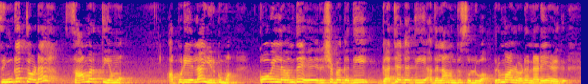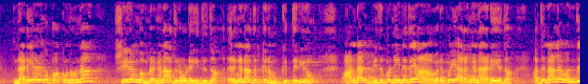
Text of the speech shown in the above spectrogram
சிங்கத்தோட சாமர்த்தியமும் அப்படியெல்லாம் இருக்குமா? கோவிலில் வந்து ரிஷபகதி கஜகதி அதெல்லாம் வந்து சொல்லுவா. பெருமாளோட நடையழகு. நடையழகை பார்க்கணுன்னா ஸ்ரீரங்கம் ரங்கநாதரோட இதுதான். ரங்கநாதருக்கு நமக்கு தெரியும். ஆண்டாள் இது பண்ணினதே அவரை போய் அரங்கனை அடைய தான் அதனால வந்து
